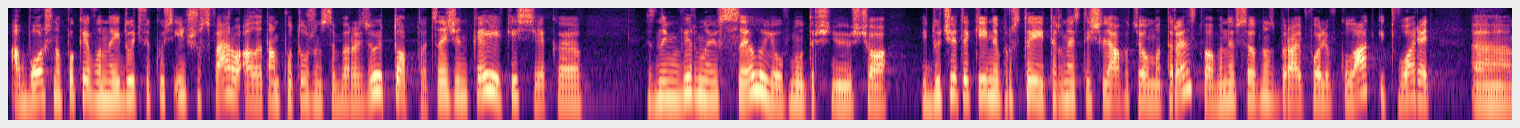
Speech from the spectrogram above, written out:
Або ж навпаки, вони йдуть в якусь іншу сферу, але там потужно себе реалізують. Тобто, це жінки, якісь як е, з неймовірною силою внутрішньою, що йдучи такий непростий тернистий шлях цього материнства, вони все одно збирають волю в кулак і творять е,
